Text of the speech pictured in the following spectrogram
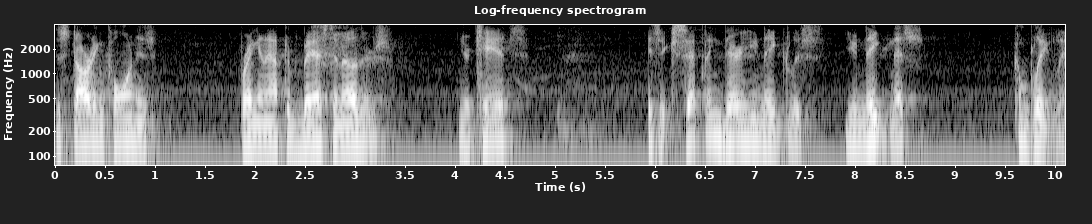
The starting point is bringing out the best in others, your kids, is accepting their uniqueness, uniqueness completely.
